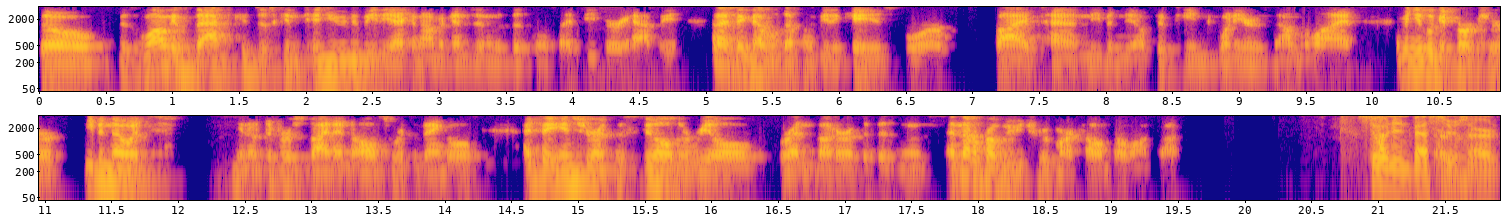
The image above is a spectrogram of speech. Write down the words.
So as long as that could just continue to be the economic engine of the business, I'd be very happy. And I think that will definitely be the case for 5, 10, even you know 15, 20 years down the line. I mean, you look at Berkshire, even though it's you know diversified into all sorts of angles, I'd say insurance is still the real bread and butter of the business, and that'll probably be true of Markel for a long time. So when investors are,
